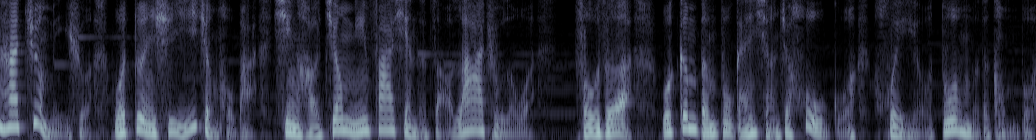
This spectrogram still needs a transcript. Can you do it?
他这么一说，我顿时一阵后怕。幸好江明发现的早，拉住了我，否则我根本不敢想这后果会有多么的恐怖。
